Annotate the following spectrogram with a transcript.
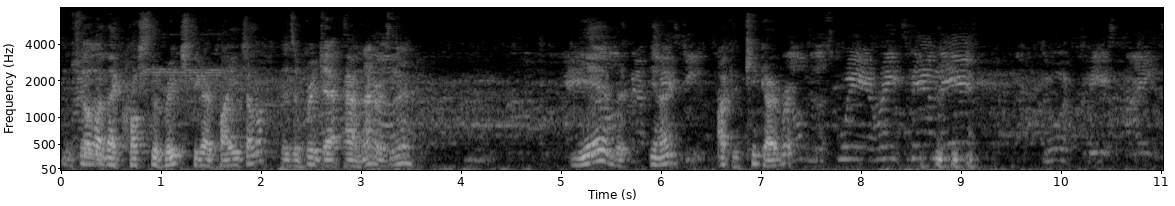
I'm It's sure not like they cross the bridge to go play each other. there's a bridge at Parramatta, isn't there? Yeah, but, you know, I could kick over it. Onto the square, Reed's down there. Good Pierce Hayes.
